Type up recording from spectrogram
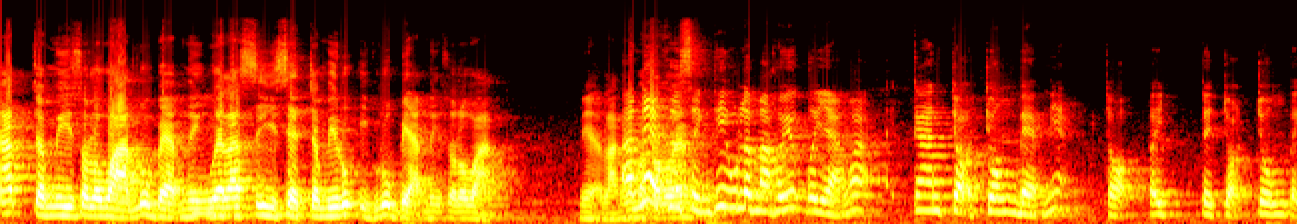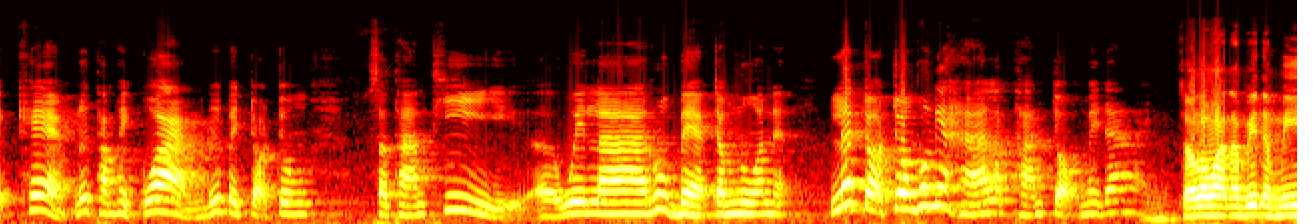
กัดจะมีสลวาตรูปแบบหนึ่งเวลาสี่เสร็จจะมีรูปอีกรูปแบบหนึ่งสลวาตเนี่ยหลังอันเนี้ยมาคือตะสิ่งที่อุลามะเขายกตัวอย่างว่า การเจาะจงแบบเนี้ยเจาะไปไปเจาะจงไปแคบ หรือทำให้กว้าง หรือไปเจาะจงสถานที่เอ่อเวลารูปแบบจำนวนเนี่ย และเจาะจงพวกเนี้ยหาหลักฐานเจาะไม่ได้สลวาตนบีเนี่ยมี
